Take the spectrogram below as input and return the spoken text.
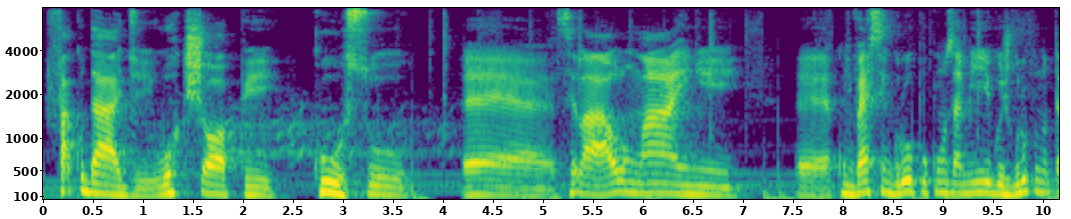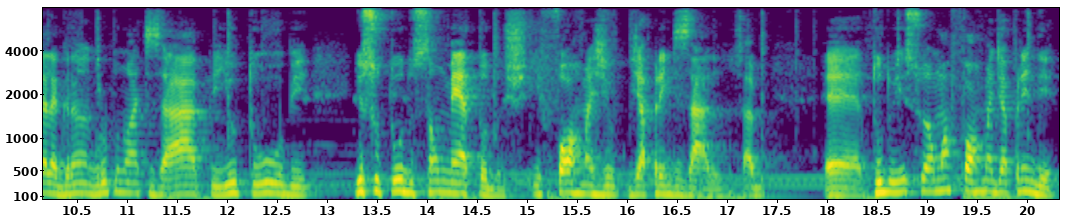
Faculdade, workshop, curso, é, sei lá, aula online, é, conversa em grupo com os amigos, grupo no Telegram, grupo no WhatsApp, YouTube. Isso tudo são métodos e formas de, de aprendizado, sabe? É, tudo isso é uma forma de aprender.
